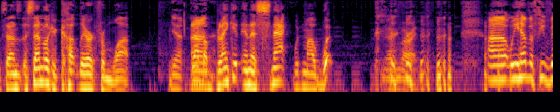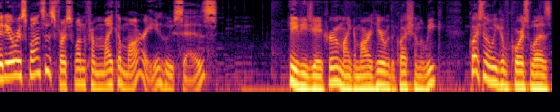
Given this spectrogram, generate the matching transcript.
Sounds sounded like a cut lyric from WAP. Yeah. Grab Uh, a blanket and a snack with my whip. Um, All right. uh, we have a few video responses. First one from Mike Amari, who says, Hey VJ crew, Mike Amari here with the question of the week. Question of the week, of course, was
